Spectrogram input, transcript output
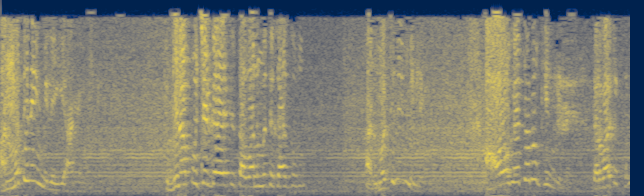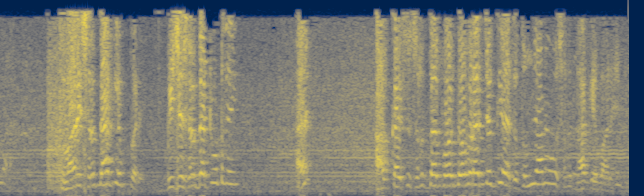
अनुमति नहीं मिलेगी आने की तो बिना पूछे गए थे तब अनुमति करूँ अनुमति नहीं मिलेगी। आओगे तो रोकेंगे। दरवाज़ा खुला तुम्हारी श्रद्धा के ऊपर है। पीछे श्रद्धा टूट गई। है? आप कैसे श्रद्धा पर दोबारा जग गया तो तुम जानो वो श्रद्धा के बारे में।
